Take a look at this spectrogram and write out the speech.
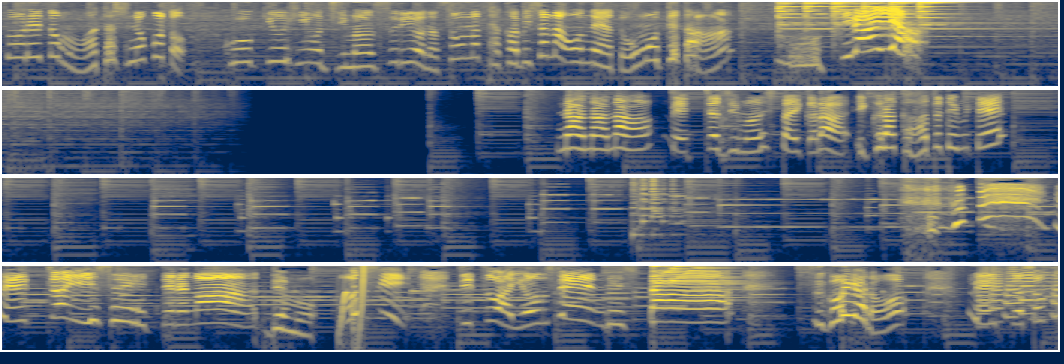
それとも私のこと高級品を自慢するようなそんな高飛車な女やと思ってたん？もう嫌いや！なあなあなあめっちゃ自慢したいからいくらか当ててみて。めっちゃいい線いってるな。でも惜しい実は4000円でした。すごいやろ。めっちゃ得して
